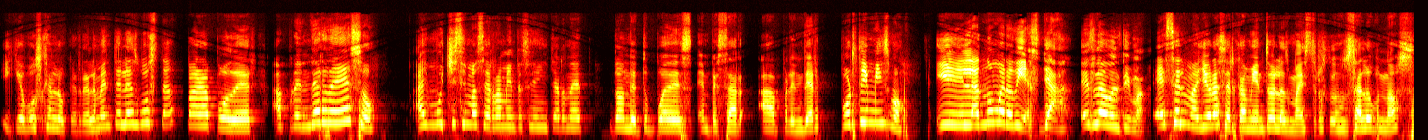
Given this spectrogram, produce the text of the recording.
y que busquen lo que realmente les gusta para poder aprender de eso. Hay muchísimas herramientas en Internet donde tú puedes empezar a aprender por ti mismo. Y la número 10, ya, es la última. Es el mayor acercamiento de los maestros con sus alumnos.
